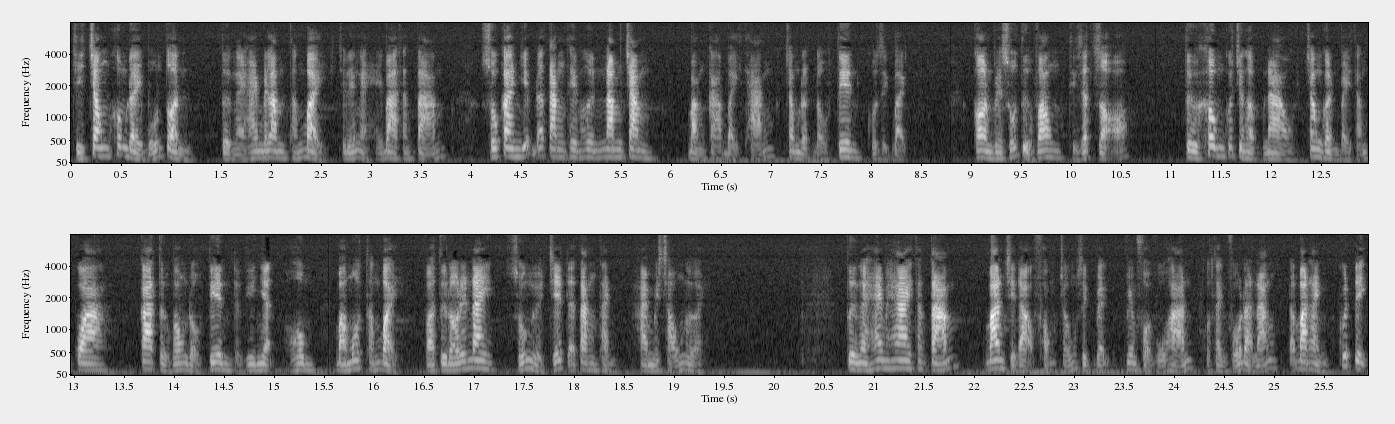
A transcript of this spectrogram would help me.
Chỉ trong không đầy 4 tuần, từ ngày 25 tháng 7 cho đến ngày 23 tháng 8, số ca nhiễm đã tăng thêm hơn 500 bằng cả 7 tháng trong đợt đầu tiên của dịch bệnh. Còn về số tử vong thì rất rõ. Từ không có trường hợp nào trong gần 7 tháng qua ca tử vong đầu tiên được ghi nhận hôm 31 tháng 7 và từ đó đến nay số người chết đã tăng thành 26 người. Từ ngày 22 tháng 8, Ban chỉ đạo phòng chống dịch bệnh viêm phổi Vũ Hán của thành phố Đà Nẵng đã ban hành quyết định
